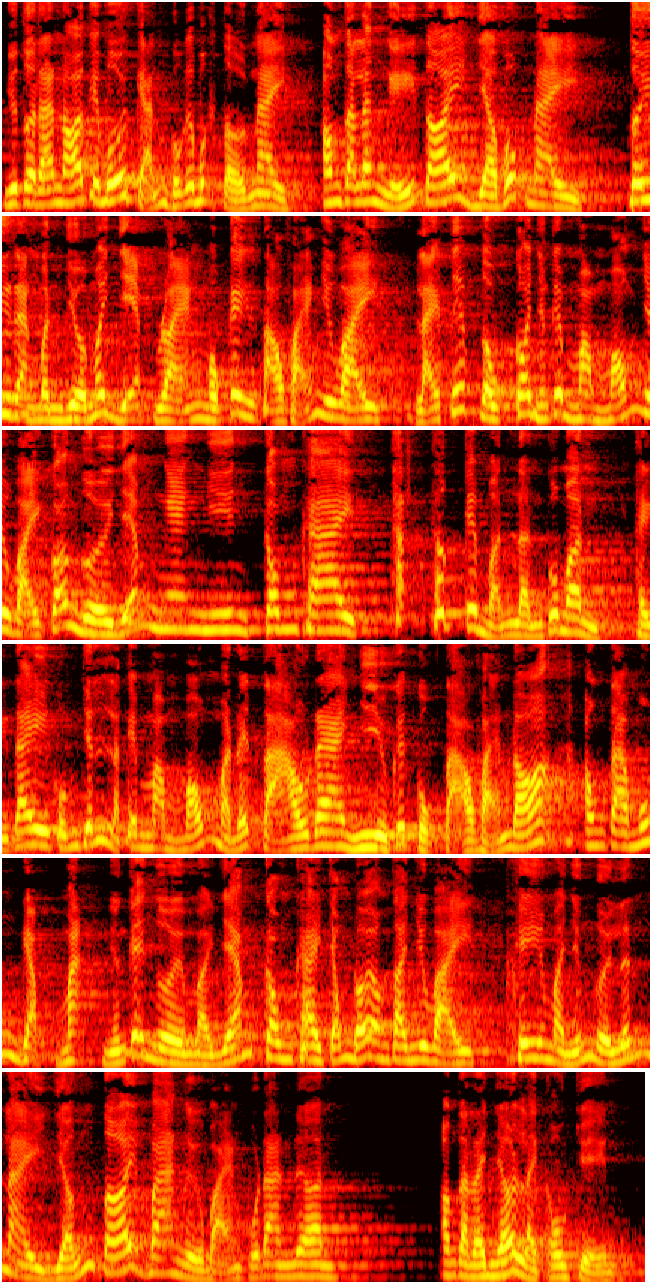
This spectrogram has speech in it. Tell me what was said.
như tôi đã nói cái bối cảnh của cái bức tượng này, ông ta đang nghĩ tới giờ phút này tuy rằng mình vừa mới dẹp loạn một cái tạo phản như vậy, lại tiếp tục có những cái mầm móng như vậy, có người dám ngang nhiên công khai, thách thức cái mệnh lệnh của mình, thì đây cũng chính là cái mầm móng mà để tạo ra nhiều cái cuộc tạo phản đó. Ông ta muốn gặp mặt những cái người mà dám công khai chống đối ông ta như vậy, khi mà những người lính này dẫn tới ba người bạn của Daniel. Ông ta đã nhớ lại câu chuyện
